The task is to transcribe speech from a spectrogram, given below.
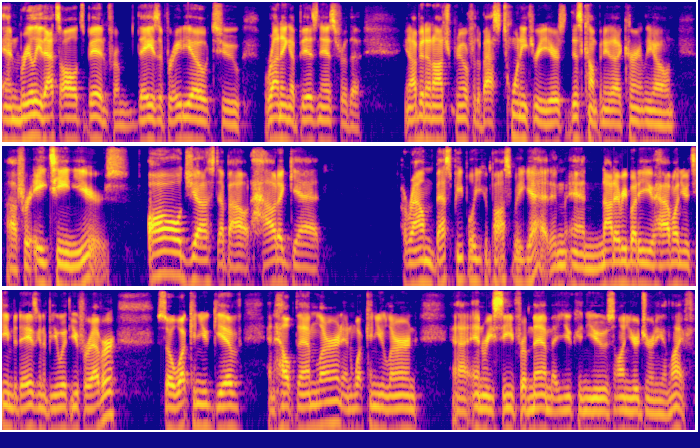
And really, that's all it's been from days of radio to running a business for the, you know, I've been an entrepreneur for the past 23 years. This company that I currently own uh, for 18 years, all just about how to get around the best people you can possibly get. And and not everybody you have on your team today is going to be with you forever. So what can you give and help them learn, and what can you learn uh, and receive from them that you can use on your journey in life?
